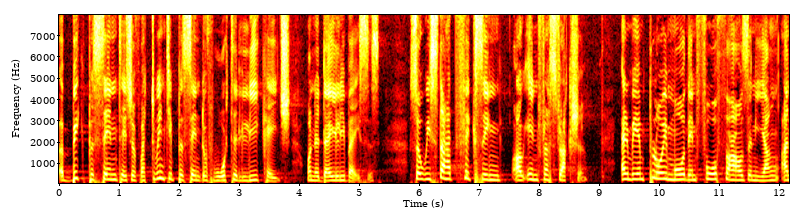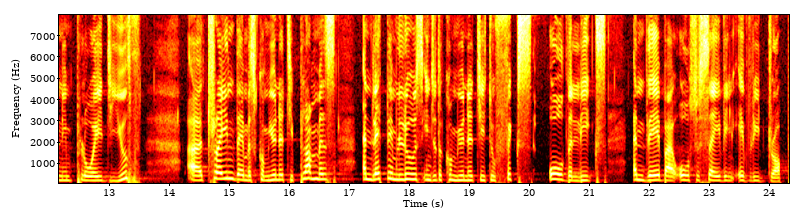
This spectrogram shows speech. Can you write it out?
a big percentage of about 20% of water leakage on a daily basis. So we start fixing our infrastructure. And we employ more than 4,000 young unemployed youth, uh, train them as community plumbers, and let them loose into the community to fix all the leaks and thereby also saving every drop.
